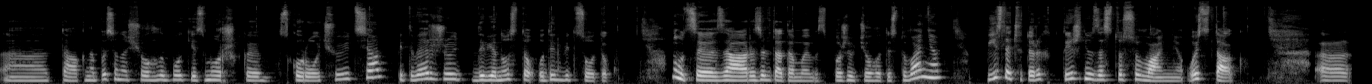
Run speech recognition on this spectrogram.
Е, так, написано, що глибокі зморшки скорочуються, підтверджують 91%. Ну, Це за результатами споживчого тестування після 4 тижнів застосування. Ось так. Е,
